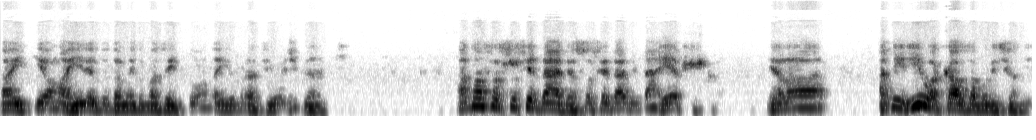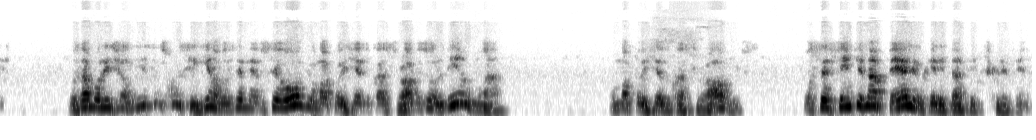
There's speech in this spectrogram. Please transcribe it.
Haiti é uma ilha do tamanho de uma azeitona e o Brasil é gigante. A nossa sociedade, a sociedade da época, ela aderiu à causa abolicionista. Os abolicionistas conseguiam, você, você ouve uma poesia do Castro Alves, ou lê uma, uma poesia do Castro Alves, você sente na pele o que ele está descrevendo.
